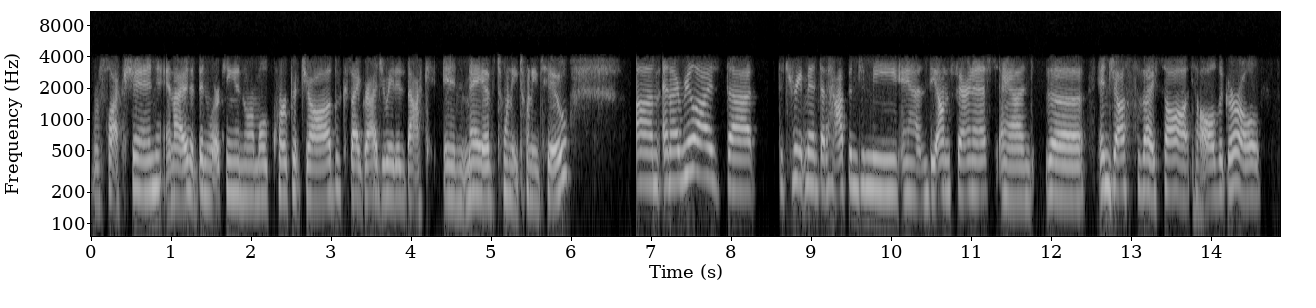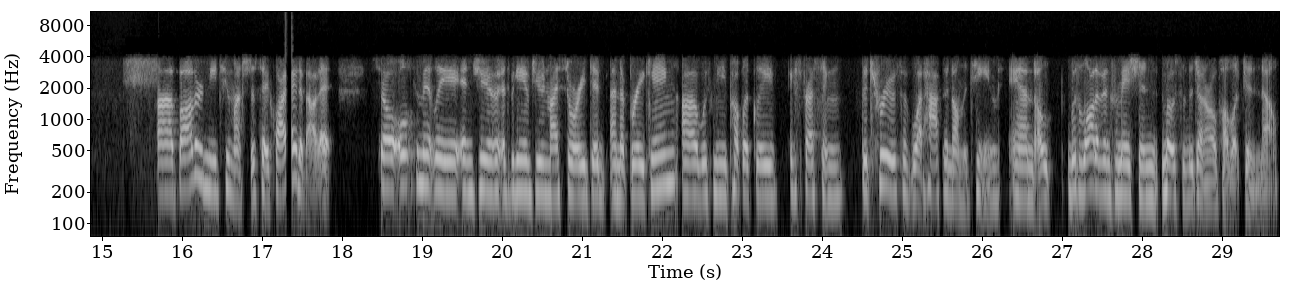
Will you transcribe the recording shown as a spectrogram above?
reflection and I had been working a normal corporate job because I graduated back in May of 2022. Um, and I realized that the treatment that happened to me and the unfairness and the injustice I saw to all the girls uh, bothered me too much to stay quiet about it. So ultimately, in June, at the beginning of June, my story did end up breaking uh, with me publicly expressing the truth of what happened on the team, and uh, with a lot of information most of the general public didn't know.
